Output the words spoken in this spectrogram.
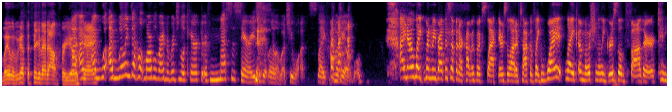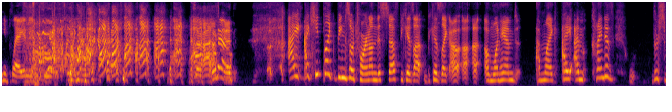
Layla, we got to figure that out for you. Okay. I, am I'm, I'm willing to help Marvel write an original character if necessary to get Layla what she wants. Like I'm available. I know, like when we brought this up in our comic book Slack, there's a lot of talk of like, what like emotionally grizzled father can he play in the MCU? so I don't know. I I keep like being so torn on this stuff because uh, because like uh, uh, uh, on one hand I'm like I I'm kind of there's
